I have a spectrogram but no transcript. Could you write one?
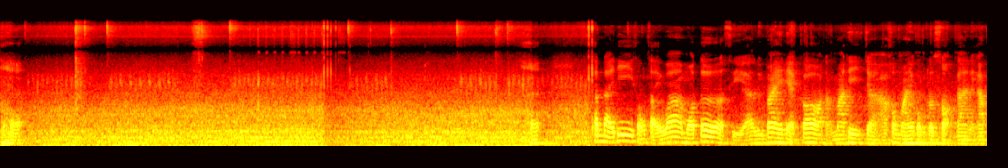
นะฮะท่านใดที่สงสัยว่ามอเตอร์เสียหรือไม่เนี่ยก็สามารถที่จะเอาเข้ามาให้ผมทดสอบได้นะครับ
